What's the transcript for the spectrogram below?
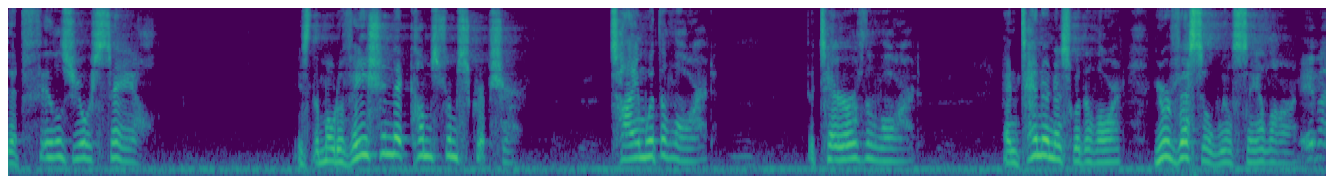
that fills your sail is the motivation that comes from Scripture, time with the Lord, the terror of the Lord, and tenderness with the Lord, your vessel will sail on. Amen.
